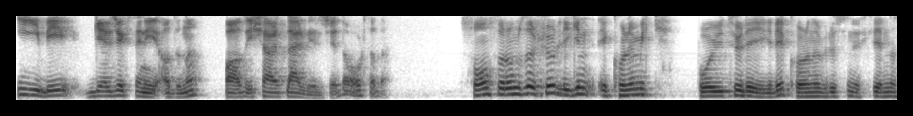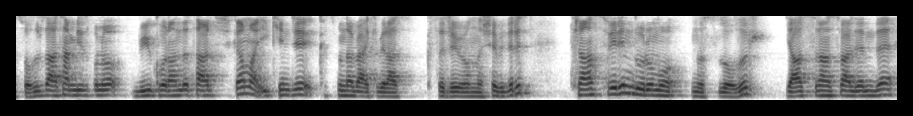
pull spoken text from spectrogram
iyi bir gelecek seneyi adına bazı işaretler vereceği de ortada. Son sorumuz da şu ligin ekonomik boyutuyla ilgili koronavirüsün etkileri nasıl olur? Zaten biz bunu büyük oranda tartıştık ama ikinci kısmında belki biraz kısaca yoğunlaşabiliriz. Transferin durumu nasıl olur? Yaz transferlerinde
